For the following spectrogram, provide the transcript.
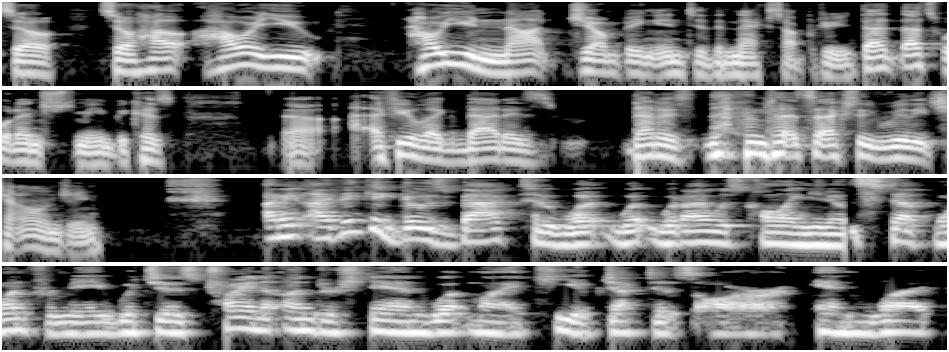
So so how how are you how are you not jumping into the next opportunity? That that's what interests me because uh, I feel like that is that is that's actually really challenging. I mean, I think it goes back to what, what, what I was calling, you know, step one for me, which is trying to understand what my key objectives are and what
